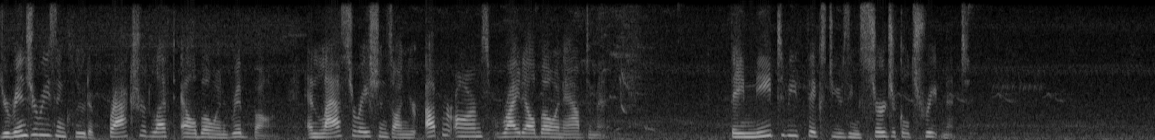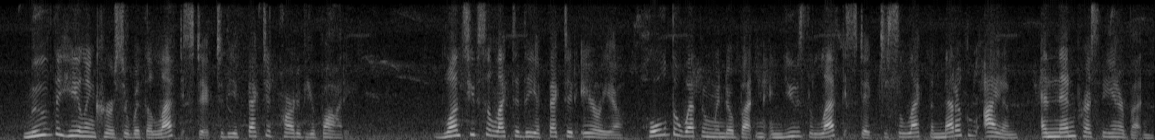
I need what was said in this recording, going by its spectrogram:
Your injuries include a fractured left elbow and rib bone, and lacerations on your upper arms, right elbow, and abdomen. They need to be fixed using surgical treatment. Move the healing cursor with the left stick to the affected part of your body. Once you've selected the affected area, hold the weapon window button and use the left stick to select the medical item and then press the enter button.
